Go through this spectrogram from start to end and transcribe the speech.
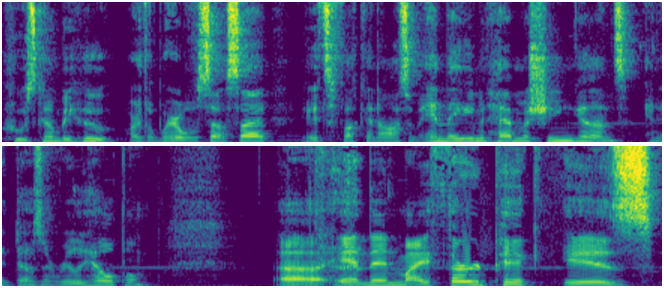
who's going to be who? Are the werewolves outside? It's fucking awesome. And they even have machine guns and it doesn't really help them uh, and then my third pick is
